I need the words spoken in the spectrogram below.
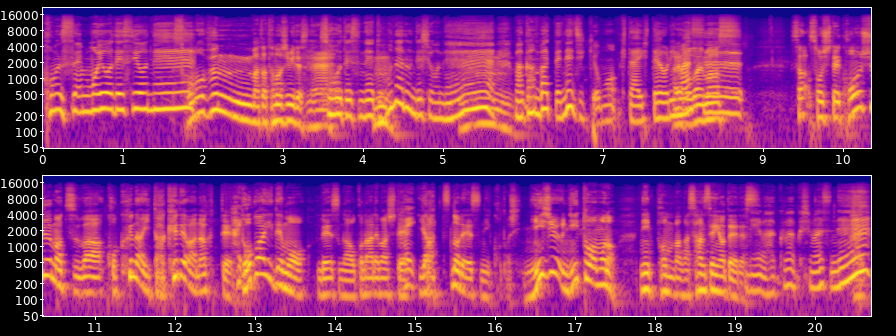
混戦模様ですよね。その分また楽しみですね。そうですね、どうなるんでしょうね。うんまあ頑張ってね実況も期待しております。さあそして今週末は国内だけではなくて、はいドバイでもレースが行われまして、はい8つのレースに今年22頭もの日本馬が参戦予定です。ねワクワクしますね、はい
